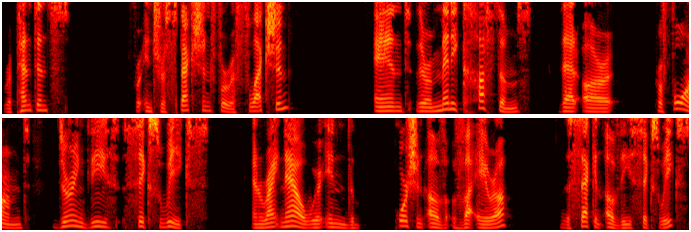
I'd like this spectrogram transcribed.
repentance, for introspection, for reflection. And there are many customs that are performed during these six weeks. And right now we're in the portion of Va'era, the second of these six weeks.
